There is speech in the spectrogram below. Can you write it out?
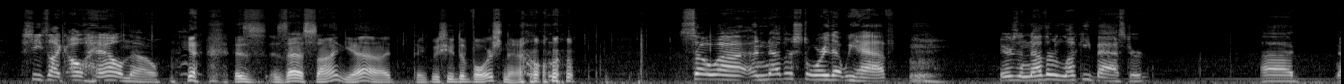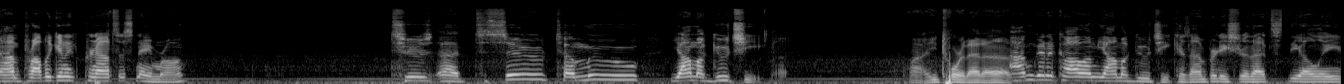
she's like, oh hell no. Yeah, is is that a sign? Yeah, I think we should divorce now. So uh, another story that we have. Here's another lucky bastard. Uh, I'm probably gonna pronounce this name wrong. Tu, uh, Tsu Tamu Yamaguchi. wow, you tore that up. I'm gonna call him Yamaguchi because I'm pretty sure that's the only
